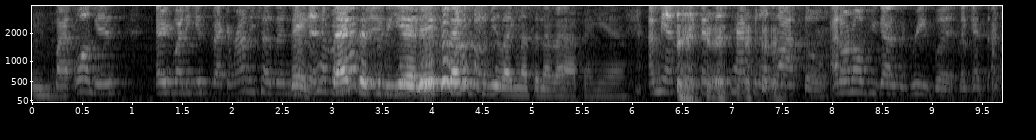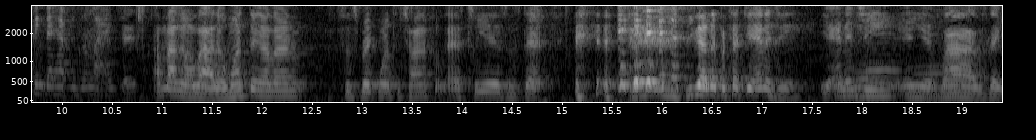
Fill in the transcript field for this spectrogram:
Mhm. by August, everybody gets back around each other. And They nothing ever expect it to be yeah. They expect it to be like nothing ever happened. Yeah. I mean, I feel like that does happen a lot, though. I don't know if you guys agree, but like I, I think that happens a lot. I'm not gonna lie. The one thing I learned since Rick went to China for the last two years is that you gotta protect your energy, your energy and your vibes. Like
